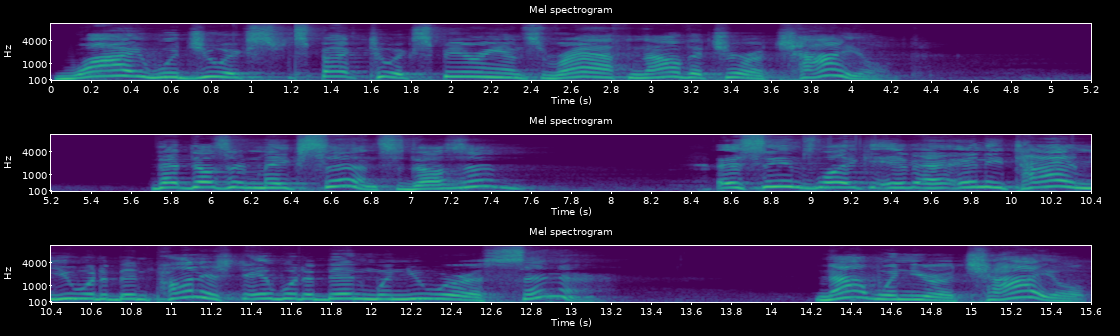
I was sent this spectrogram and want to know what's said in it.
why would you expect to experience wrath now that you're a child? That doesn't make sense, does it? It seems like if at any time you would have been punished, it would have been when you were a sinner. Not when you're a child.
